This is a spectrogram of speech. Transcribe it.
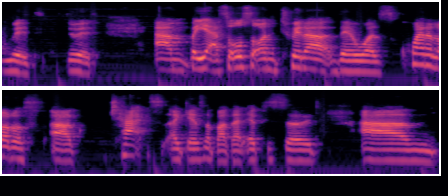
do it, do it. Um, but yeah, so also on Twitter there was quite a lot of uh, chats, I guess, about that episode. Um,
